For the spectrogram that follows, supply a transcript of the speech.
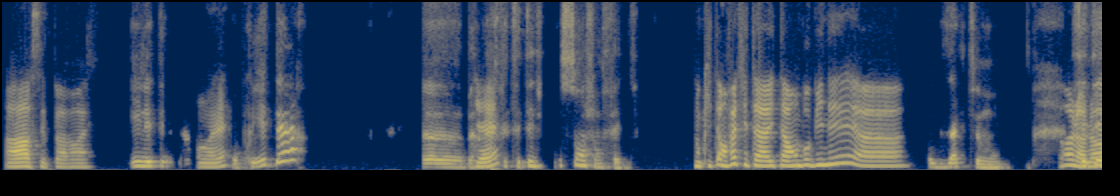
Ah, c'est pas vrai. Il n'était pas propriétaire. Euh, ben, c'était du mensonge, en fait. Donc, en fait, il t'a, embobiné. Euh... Exactement. Oh C'était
